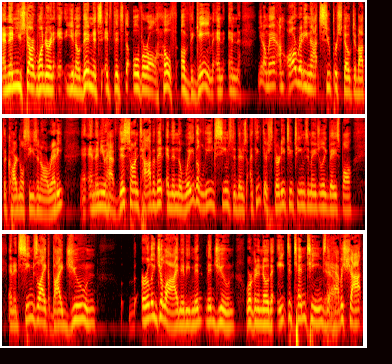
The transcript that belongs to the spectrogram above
And then you start wondering eh, you know then it's it's it's the overall health of the game. And and you know man i'm already not super stoked about the cardinal season already. And then you have this on top of it. And then the way the league seems to there's i think there's 32 teams in major league baseball. And it seems like by june early July, maybe mid mid June, we're going to know the eight to ten teams that have a shot.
